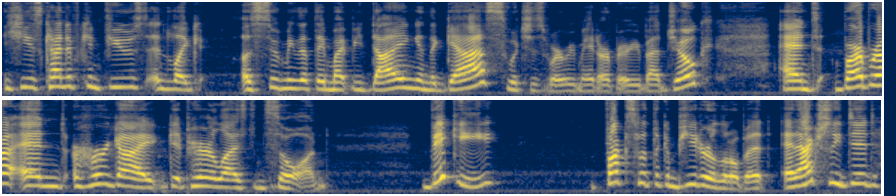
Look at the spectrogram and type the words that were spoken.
he's kind of confused and like assuming that they might be dying in the gas, which is where we made our very bad joke. And Barbara and her guy get paralyzed and so on. Vicky fucks with the computer a little bit and actually did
